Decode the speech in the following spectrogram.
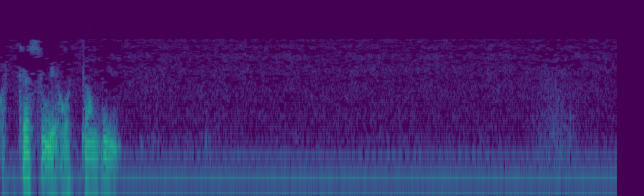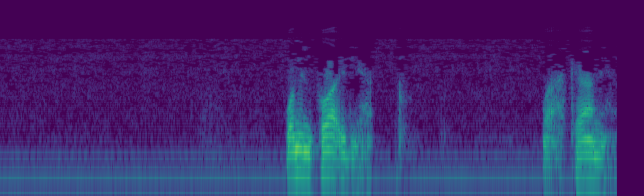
والتسوية والتنظيم. ومن فوائدها وأحكامها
